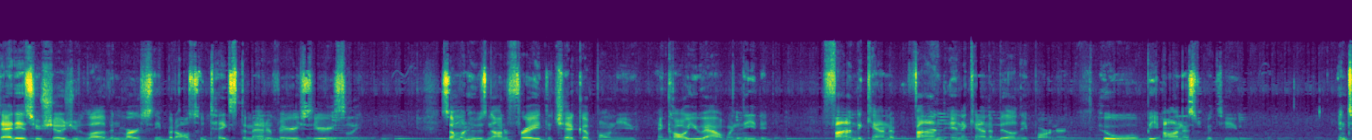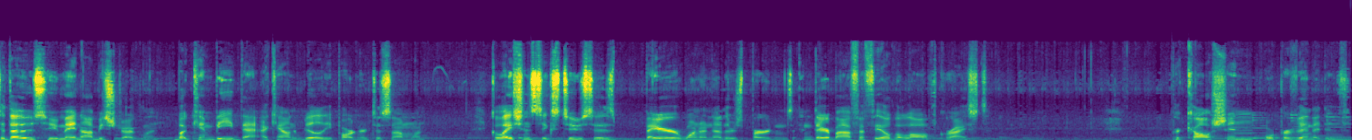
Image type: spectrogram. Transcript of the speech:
That is, who shows you love and mercy, but also takes the matter very seriously. Someone who is not afraid to check up on you and call you out when needed. Find, account- find an accountability partner who will be honest with you and to those who may not be struggling, but can be that accountability partner to someone. Galatians 6 2 says, Bear one another's burdens, and thereby fulfill the law of Christ. Precaution or preventative.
